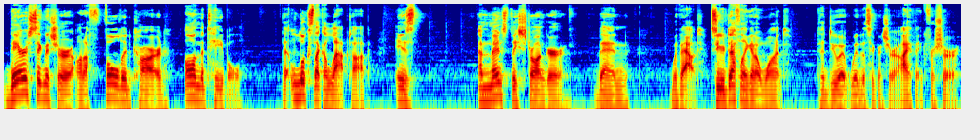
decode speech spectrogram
their signature on a folded card on the table that looks like a laptop is immensely stronger than without. So you're definitely going to want to do it with a signature, I think, for sure.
